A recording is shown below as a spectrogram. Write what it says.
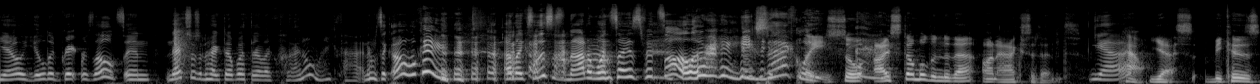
you know, yielded great results. And next person I hooked up with, they're like, I don't like that. And I was like, oh, okay. I'm like, so this is not a one size fits all. All right. exactly. So I stumbled into that on accident. Yeah. How? Yes, because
